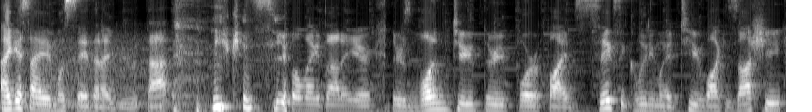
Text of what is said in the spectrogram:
I guess I must say that I agree with that. you can see all my katana here. There's one, two, three, four, five, six, including my two wakizashi.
